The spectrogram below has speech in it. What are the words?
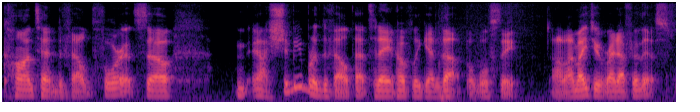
content developed for it. So I should be able to develop that today and hopefully get it up, but we'll see. Um, I might do it right after this.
